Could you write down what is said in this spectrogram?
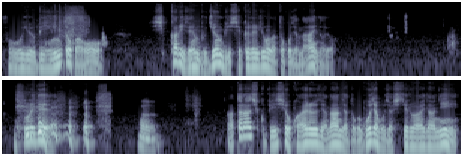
そういう備品とかをしっかり全部準備してくれるようなとこじゃないのよ。それで、うん。新しく PC を変えるじゃなんじゃとかごちゃごちゃしてる間に、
